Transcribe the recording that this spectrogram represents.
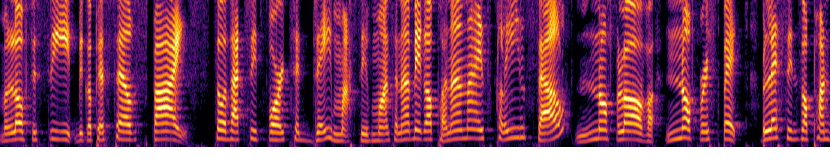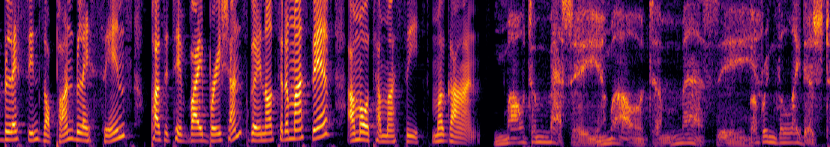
My love to see it. Big up yourself, Spice. So that's it for today, Massive Montana. Big up on a nice, clean self. Enough love, enough respect. Blessings upon blessings upon blessings. Positive vibrations going out to the Massive. I'm out of Massy. Magan. Mouta Massi, Mouta Massi, covering the latest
